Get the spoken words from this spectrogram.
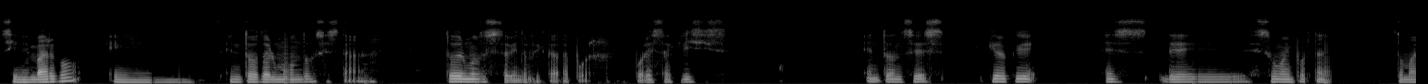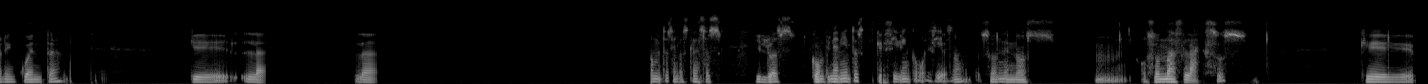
Sin embargo, em, en todo el mundo se está, todo el mundo se está viendo afectada por, por esta crisis. Entonces, creo que es de suma importancia tomar en cuenta que la, la- en los casos y los confinamientos que siguen, como decías, ¿no? Son menos mm, o son más laxos que,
